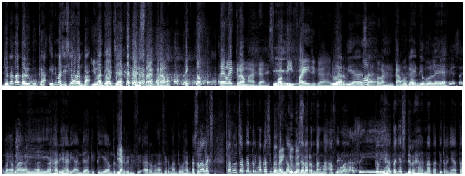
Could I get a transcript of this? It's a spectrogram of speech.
Jonathan baru buka. Ini masih siaran Pak. YouTube, Nanti aja. Instagram, TikTok, Telegram ada, Spotify juga ada. Luar biasa. Wah, lengkap. Semoga ini YouTube boleh menemani hari-hari Anda gitu ya untuk Ya. dengerin eh, renungan firman Tuhan. Pastor Alex, kami ucapkan terima kasih banget Thank kalau you, bicara Pastor. tentang maaf Terima ini. kasih. Kelihatannya sederhana tapi ternyata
